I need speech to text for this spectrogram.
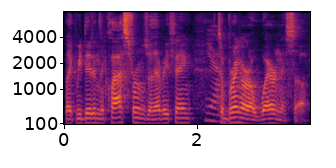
like we did in the classrooms with everything, Yeah. to bring our awareness up.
